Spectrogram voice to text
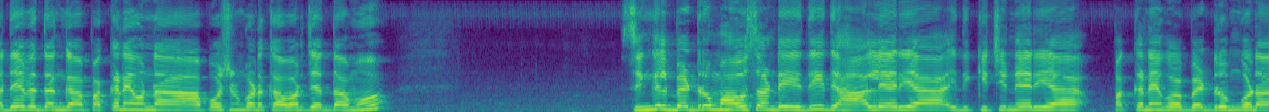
అదేవిధంగా పక్కనే ఉన్న ఆ పోర్షన్ కూడా కవర్ చేద్దాము. సింగిల్ బెడ్రూమ్ హౌస్ అండి ఇది. ఇది హాల్ ఏరియా ఇది కిచెన్ ఏరియా. పక్కనే కూడా బెడ్రూమ్ కూడా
